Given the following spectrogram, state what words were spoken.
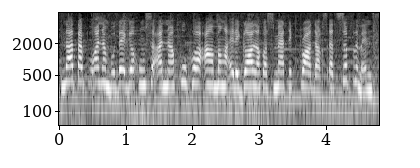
natagpuan ang bodega kung saan nakuha ang mga ilegal na cosmetic products at supplements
